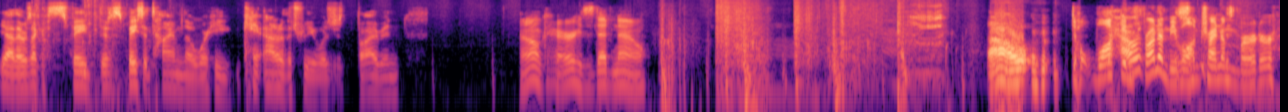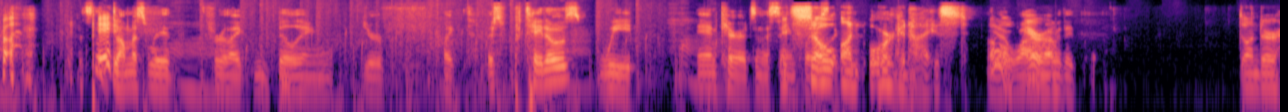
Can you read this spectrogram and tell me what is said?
Yeah, there was like a space. There's a space of time though where he came out of the tree and was just vibing. I don't care. He's dead now. Ow! Don't walk how in front of me while I'm trying to murder. It's the dumbest way for like building your f- like. There's potatoes, wheat, and carrots in the same it's place. so like, unorganized. yeah, oh, why, arrow. why would they? Dunder.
